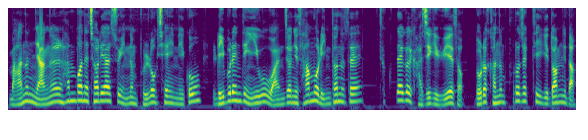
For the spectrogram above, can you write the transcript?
많은 양을 한 번에 처리할 수 있는 블록체인이고 리브랜딩 이후 완전히 사물 인터넷의 특색을 가지기 위해서 노력하는 프로젝트이기도 합니다.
